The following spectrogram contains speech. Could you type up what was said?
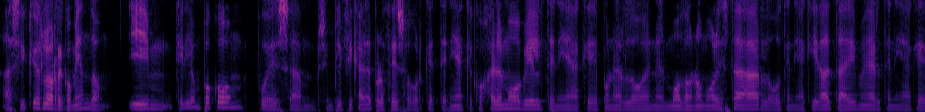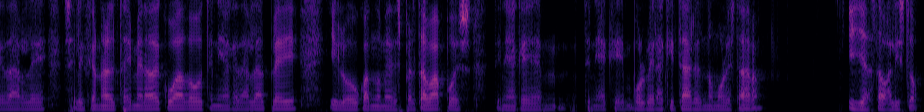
Así que os lo recomiendo. Y quería un poco, pues, simplificar el proceso porque tenía que coger el móvil, tenía que ponerlo en el modo no molestar, luego tenía que ir al timer, tenía que darle, seleccionar el timer adecuado, tenía que darle al play y luego cuando me despertaba, pues tenía que, tenía que volver a quitar el no molestar y ya estaba listo.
